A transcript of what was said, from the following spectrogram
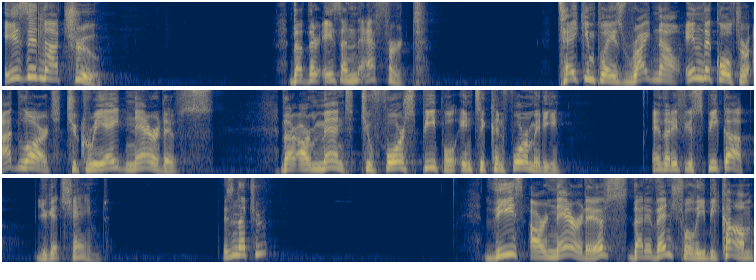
Is it not true that there is an effort taking place right now in the culture at large to create narratives that are meant to force people into conformity, and that if you speak up, you get shamed? Isn't that true? These are narratives that eventually become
